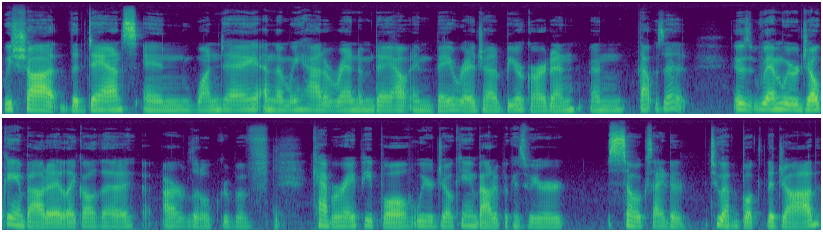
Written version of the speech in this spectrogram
We shot the dance in one day, and then we had a random day out in Bay Ridge at a beer garden, and that was it. It was when we were joking about it, like all the our little group of cabaret people, we were joking about it because we were so excited to have booked the job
